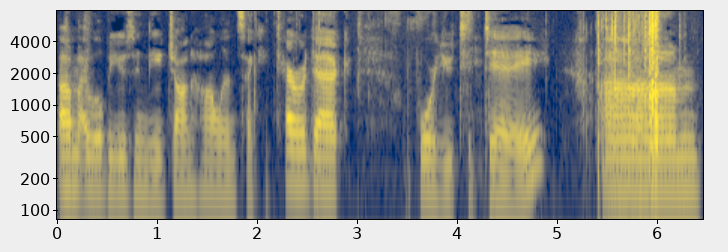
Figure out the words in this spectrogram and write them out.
Um, I will be using the John Holland Psychic Tarot deck for you today. Um,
